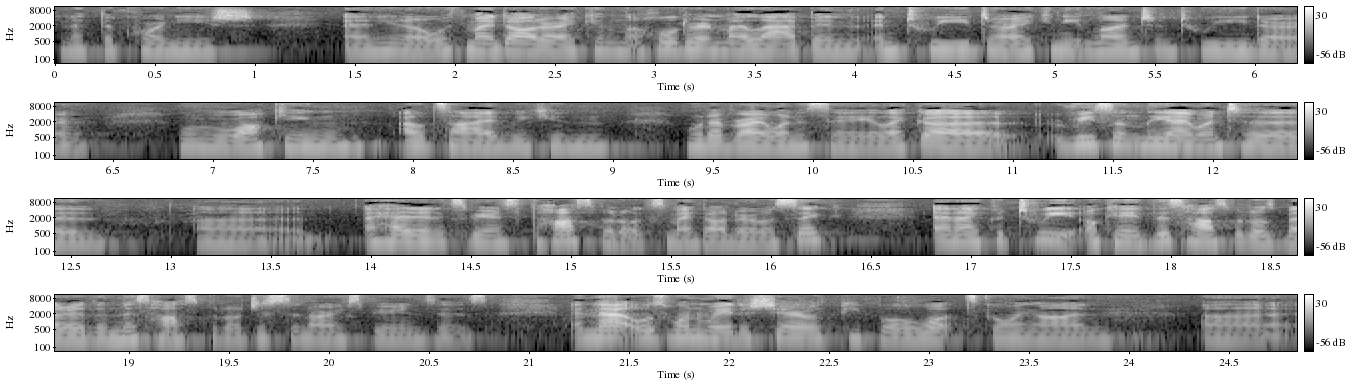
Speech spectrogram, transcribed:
and at the Corniche. And, you know, with my daughter, I can hold her in my lap and, and tweet, or I can eat lunch and tweet, or when we're walking outside, we can, whatever I want to say. Like, uh, recently I went to, uh, I had an experience at the hospital because my daughter was sick, and I could tweet, okay, this hospital is better than this hospital, just in our experiences. And that was one way to share with people what's going on uh,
